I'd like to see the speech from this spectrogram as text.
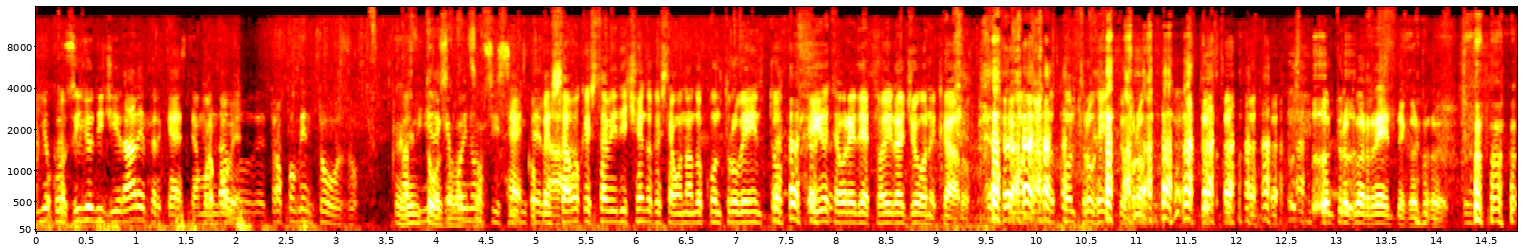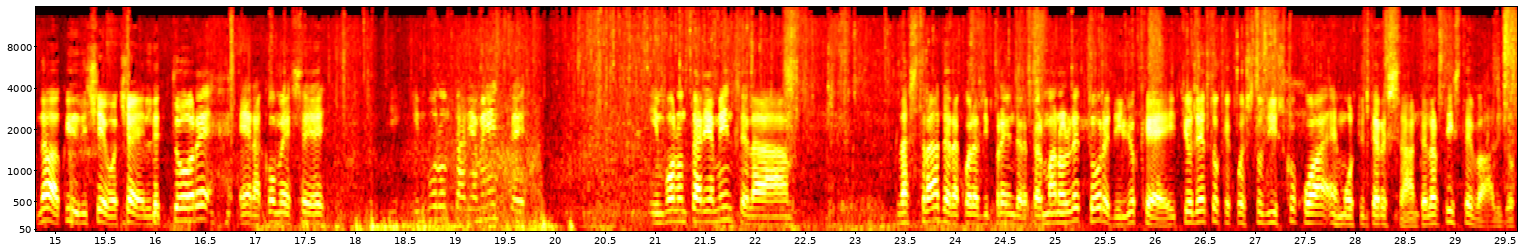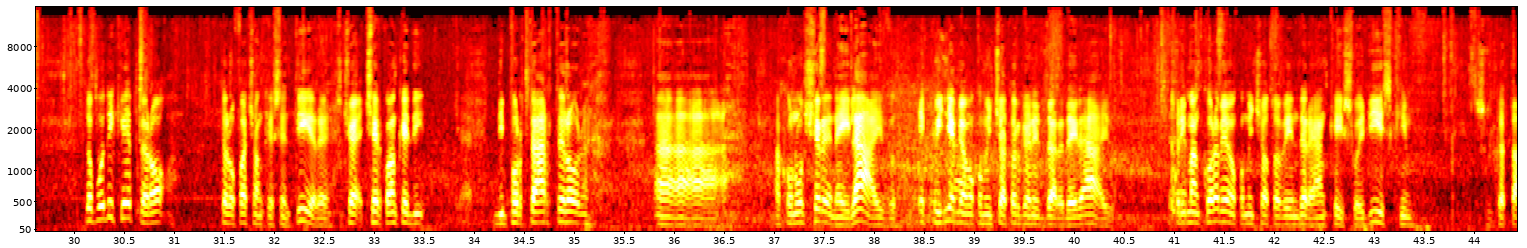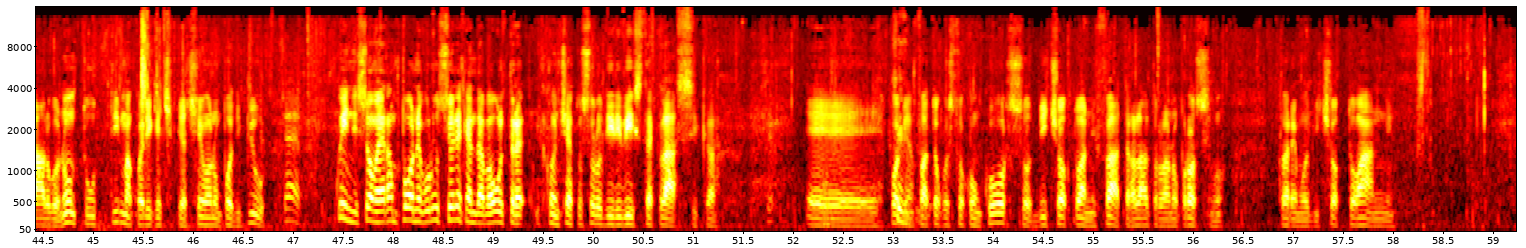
Io consiglio di girare perché stiamo troppo andando, è troppo ventoso. È ventosa che poi non si sente ecco, la... pensavo che stavi dicendo che stiamo andando contro vento e io ti avrei detto hai ragione caro. Stiamo andando contro vento proprio controcorrente controvento no quindi dicevo cioè il lettore era come se involontariamente involontariamente la, la strada era quella di prendere per mano il lettore e dirgli ok ti ho detto che questo disco qua è molto interessante l'artista è valido dopodiché però te lo faccio anche sentire, cioè cerco anche di, di portartelo a, a, conoscere nei live e quindi abbiamo cominciato a organizzare dei live. Prima ancora abbiamo cominciato a vendere anche i suoi dischi sul catalogo, non tutti, ma quelli che ci piacevano un po' di più. Quindi insomma era un po' un'evoluzione che andava oltre il concetto solo di rivista classica. E poi abbiamo fatto questo concorso 18 anni fa, tra l'altro l'anno prossimo faremo 18 anni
